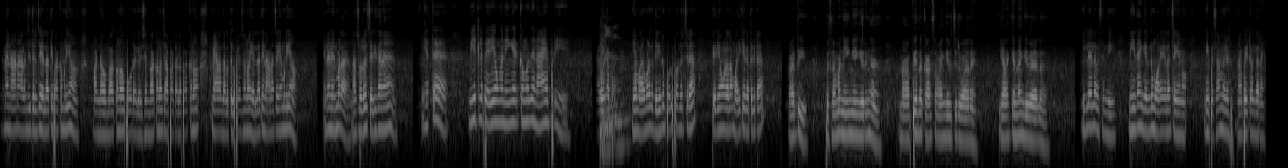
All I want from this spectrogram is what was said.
இனிமேல் நானும் அலைஞ்சு தெரிஞ்சு எல்லாத்தையும் பார்க்க முடியும். மண்டபம் பார்க்கணும் பூ டெக்கரேஷன் பார்க்கணும் சாப்பாட்டெல்லாம் பார்க்கணும் மேலந்தளத்துக்கு பேசணும் எல்லாத்தையும் நானும் செய்ய முடியும். என்ன நிர்மலா நான் சொல்கிறது சரிதானே? எத்த வீட்டில் பெரியவங்க நீங்கள் இருக்கும்போது நான் எப்படி? அதேங்கப்பா என் மருமகளுக்கு திடீர்னு பொறுப்பு வந்துருச்சுடா. பெரியவங்களெல்லாம் மதிக்க கற்றுக்கிட்டா பாட்டி பேசாமல் நீங்கள் இங்கே இருங்க. நான் போய் இந்த காசை வாங்கி வச்சுட்டு வரேன். எனக்கு என்ன இங்கே வேலை? இல்லை இல்லை வசந்தி. நீ தான் இங்கேருந்து முறையெல்லாம் செய்யணும். நீ பேசாம இரு. நான் போயிட்டு வந்துடுறேன்.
